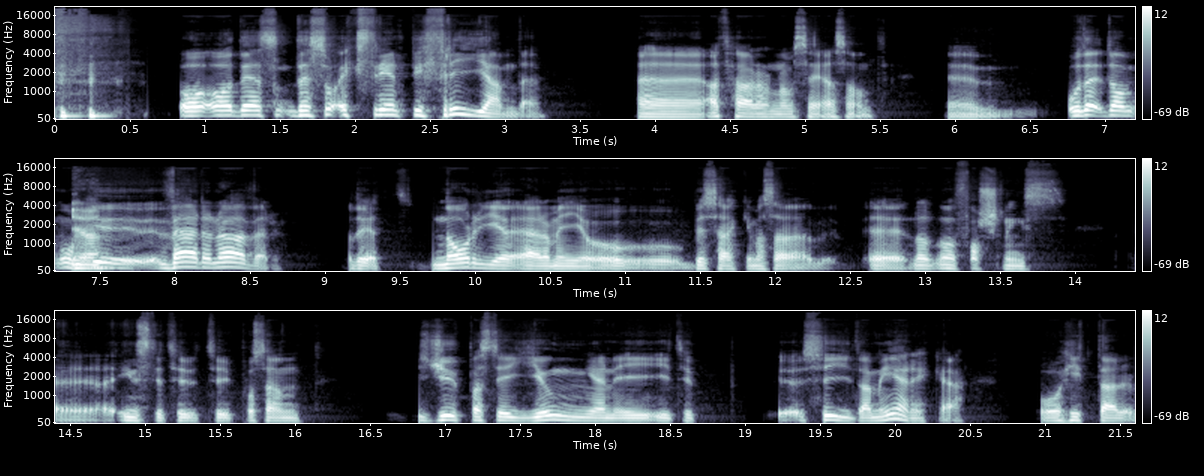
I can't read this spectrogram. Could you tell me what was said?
och, och det, är, det, är, så extremt befriande uh, att höra honom säga sånt. Uh, och de, de åker ja. ju världen över. Och du vet, Norge är de i och, och besöker massa uh, någon, någon forsknings eh, typ och sen djupaste djungeln i, i typ eh, Sydamerika och hittar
